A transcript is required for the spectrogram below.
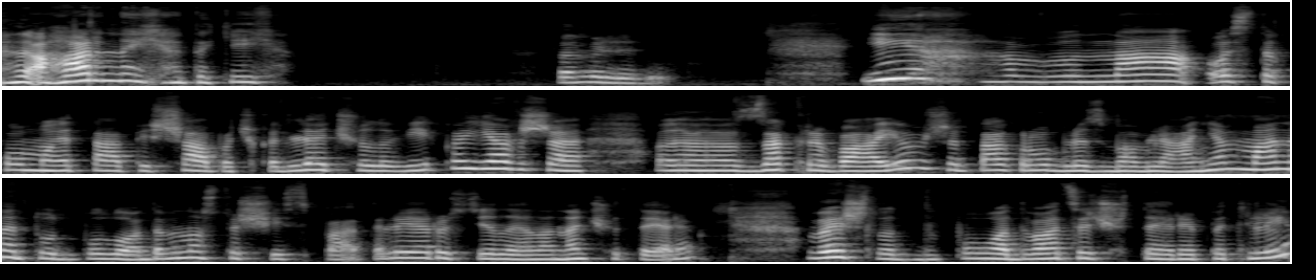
Гарний такий family look. І на ось такому етапі шапочка для чоловіка я вже е, закриваю, вже так роблю збавляння. У мене тут було 96 петель, я розділила на 4. Вийшло по 24 петлі,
